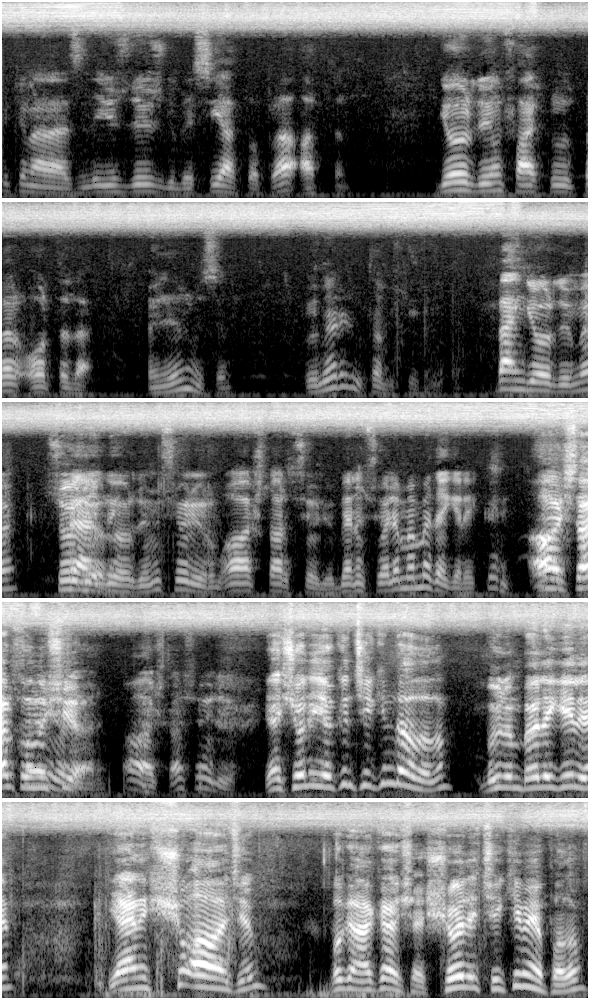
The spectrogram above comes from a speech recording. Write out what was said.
bütün arazinde %100 gübre siyah toprağa attın. Gördüğün farklılıklar ortada. Önerir misin? Öneririm tabii ki. Ben gördüğümü Ben söylüyorum. gördüğümü söylüyorum. Ağaçlar söylüyor. Benim söylememe de gerek yok. Ağaçlar söylüyor konuşuyor. yani. Ağaçlar söylüyor. Ya şöyle yakın çekim de alalım. Buyurun böyle gelin. Yani şu ağacın bakın arkadaşlar şöyle çekim yapalım.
